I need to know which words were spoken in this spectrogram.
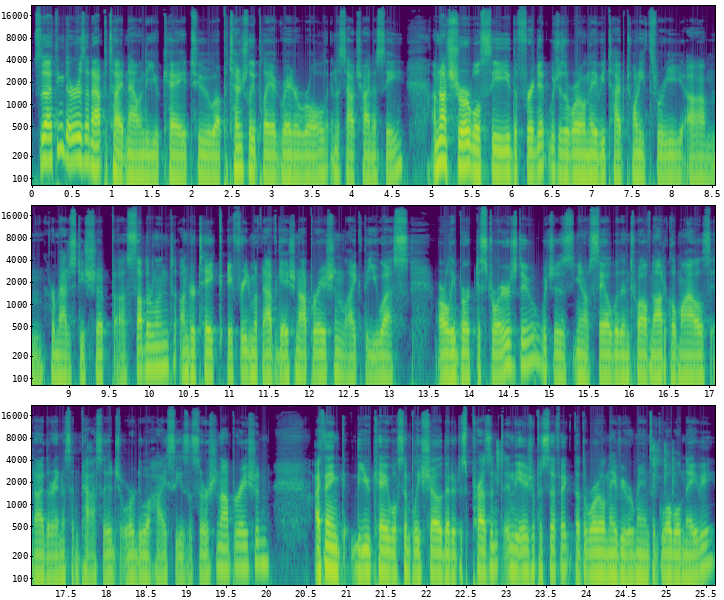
So I think there is an appetite now in the UK to uh, potentially play a greater role in the South China Sea. I'm not sure we'll see the frigate, which is a Royal Navy Type 23, um, Her Majesty's ship uh, Sutherland, undertake a freedom of navigation operation like the U.S. Arleigh Burke destroyers do, which is you know sail within 12 nautical miles in either innocent passage or do a high seas assertion operation. I think the UK will simply show that it is present in the Asia Pacific, that the Royal Navy remains a global navy.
